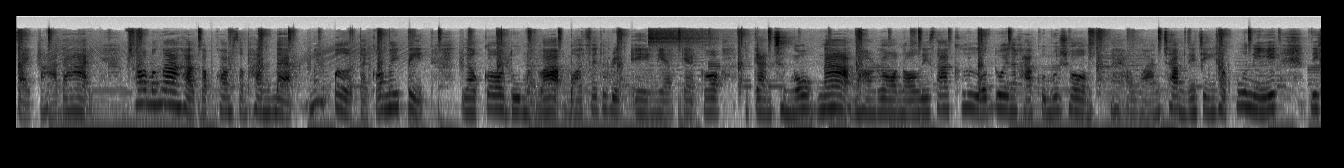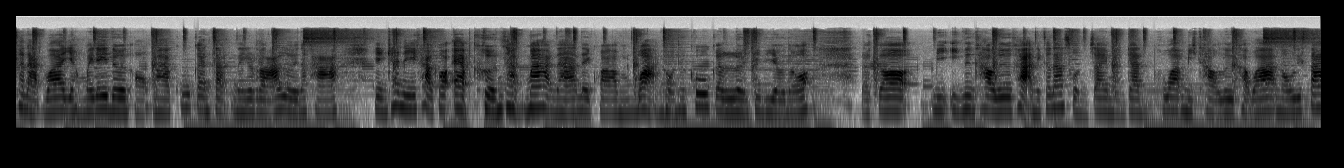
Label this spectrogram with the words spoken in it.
สายตาได้ ชอบมากๆค่ะ กับความสัมพันธ์แบบไม่เปิดแต่ก็ไม่ปิด แล้วก็ดูเหมือนว่าบอสเฟเดริกเองเนี่ย แกก็มีการชะโงกหน้ามารอน้องลิซ่าขึ้นรถด้วยนะคะ คุณผู้ชมแหมหวานฉ่ำจริง ๆ ค่ะคู่นี้ นี่ขนาดว่ายังไม่ได้เดินออกมาคู่กันจากในร้านเลยนะคะ เห็นแค่นี้ค่ะก็แอบเขินหนักมากนะในความหวานของทั้งคู่กันเลยทีเดียวเนาะแล้วก็มีอีกหนึ่งข่าวลือค่ะ อันนี้ก็น่าสนใจเหมือนกัน เพราะว่ามีข่าวลือค่ะว่าน้องลิซ่า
